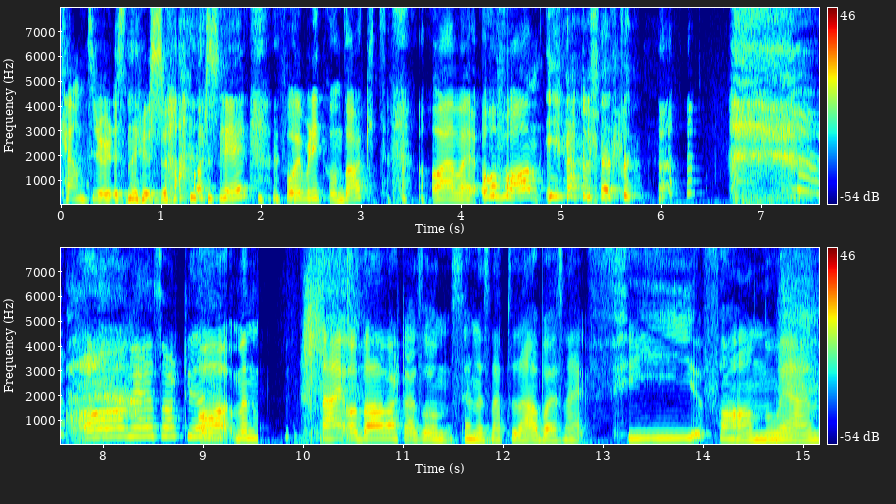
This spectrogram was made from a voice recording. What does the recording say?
Hvem tror det snur seg og ser? Får blikkontakt. Og jeg bare Å, faen! I helvete! Å, det er så artig. Og, men, nei, og da ble jeg sånn Sende snap til deg og bare sånn Fy faen, nå er jeg en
